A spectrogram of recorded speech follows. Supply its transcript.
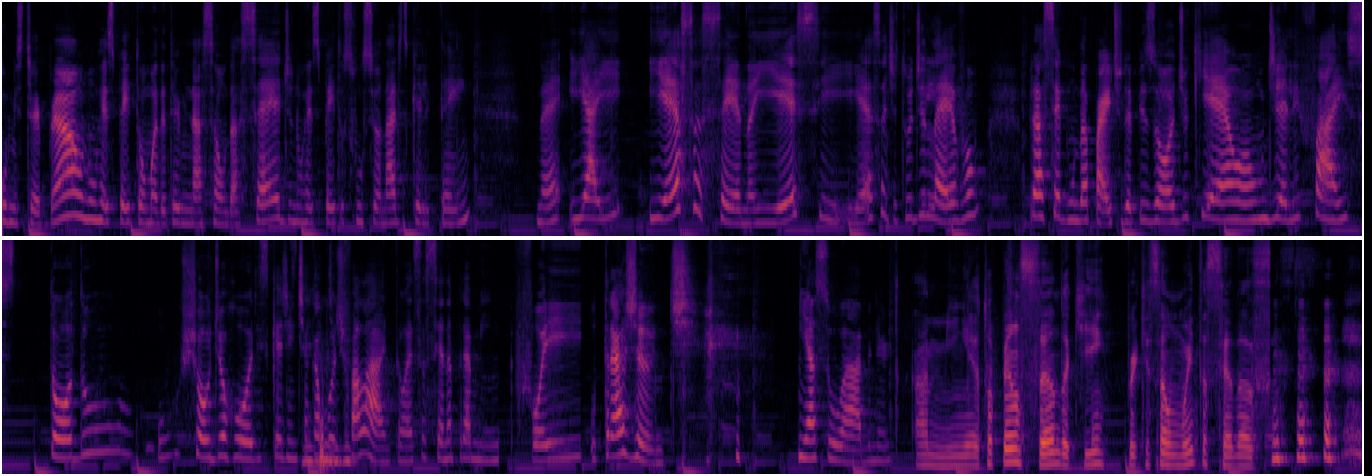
o Mr. Brown, não respeita uma determinação da sede, não respeita os funcionários que ele tem, né? E aí, e essa cena e esse e essa atitude levam para a segunda parte do episódio, que é onde ele faz todo o show de horrores que a gente acabou de falar. Então essa cena pra mim foi ultrajante. e a sua, Abner? A minha, eu tô pensando aqui, porque são muitas cenas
